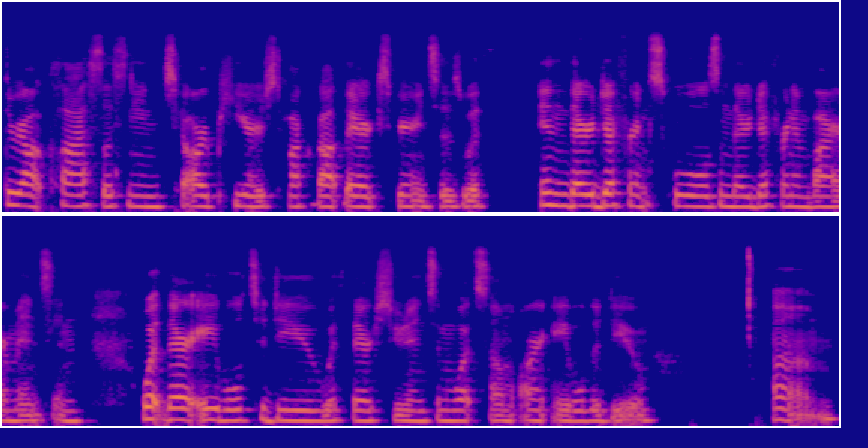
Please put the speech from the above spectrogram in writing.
throughout class, listening to our peers talk about their experiences with in their different schools and their different environments and what they're able to do with their students and what some aren't able to do. Um,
